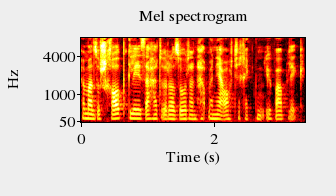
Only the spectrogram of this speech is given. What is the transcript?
Wenn man so Schraubgläser hat oder so, dann hat man ja auch direkt einen Überblick.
